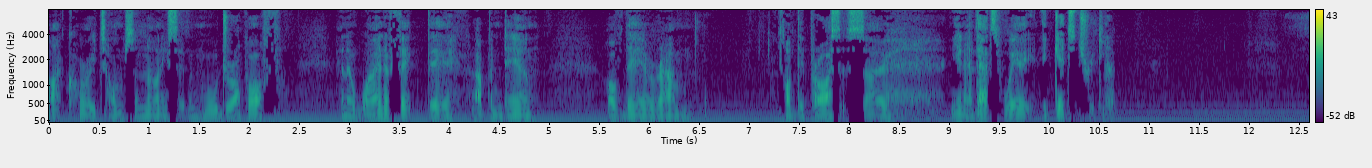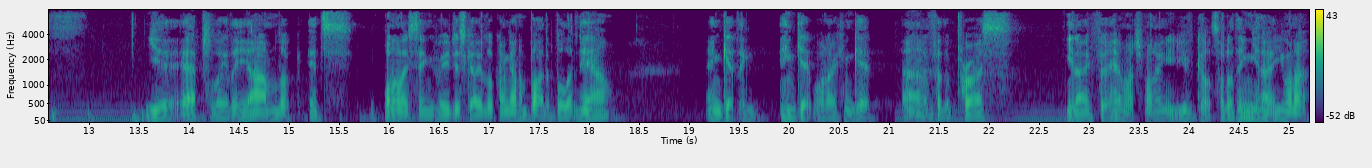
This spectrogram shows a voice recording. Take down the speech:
like Corey Thompson, ninety-seven, will drop off, and it won't affect their up and down of their um, of their prices. So You know, that's where it gets tricky. Yeah, absolutely. Um, look, it's one of those things where you just go, look, I'm going to buy the bullet now, and get the and get what I can get uh, mm. for the price. You know, for how much money you've got, sort of thing. You know, you want to,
